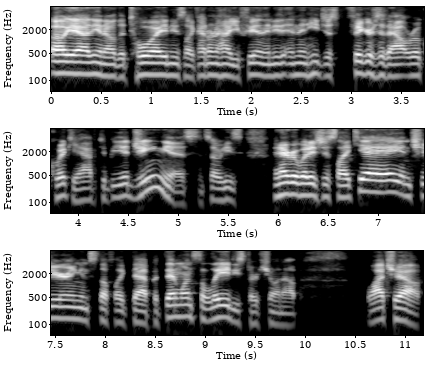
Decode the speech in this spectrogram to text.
oh yeah, you know the toy, and he's like, I don't know how you feel, and, he, and then he just figures it out real quick. You have to be a genius, and so he's and everybody's just like yay and cheering and stuff like that. But then once the ladies start showing up, watch out.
